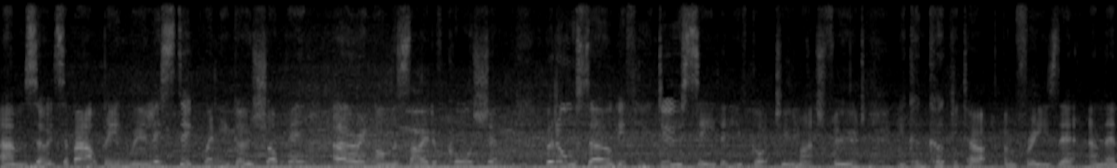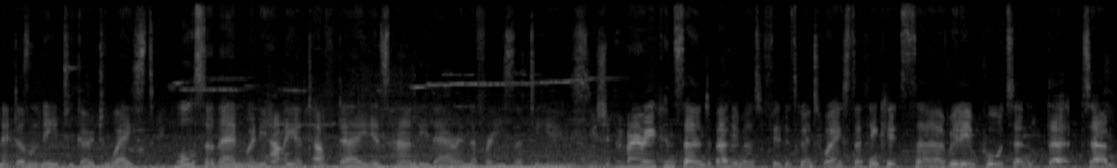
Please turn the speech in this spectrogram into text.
Um, so it's about being realistic when you go shopping, erring on the side of caution, but also if you do see that you've got too much food, you can cook it up and freeze it and then it doesn't need to go to waste. Also then, when you're having a tough day, it's handy there in the freezer to use. You should be very concerned about the amount of food that's going to waste. I think it's uh, really important that um,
